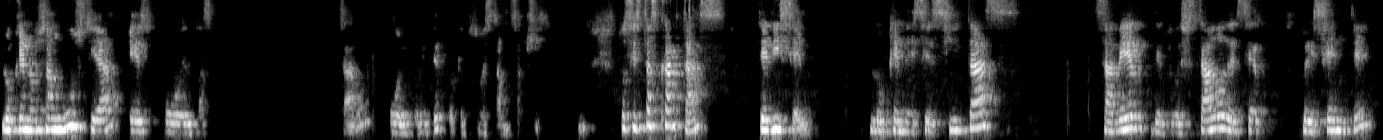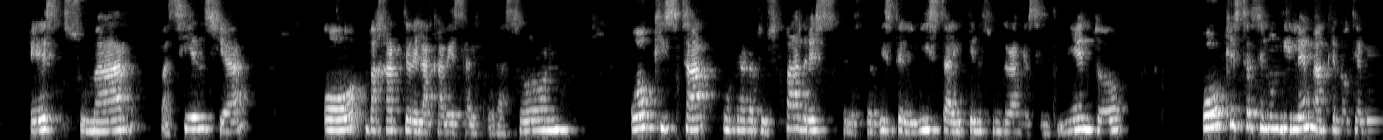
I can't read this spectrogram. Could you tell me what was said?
Lo que nos angustia es o el pasado o el presente, porque pues no estamos aquí. Entonces, estas cartas te dicen lo que necesitas saber de tu estado de ser presente es sumar paciencia, o bajarte de la cabeza al corazón, o quizá honrar a tus padres que los perdiste de vista y tienes un gran resentimiento, o que estás en un dilema que no te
